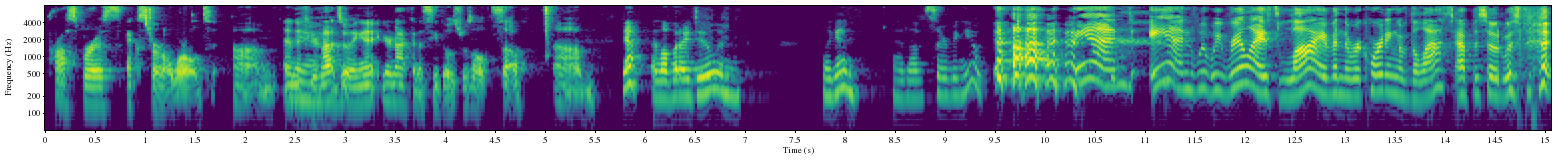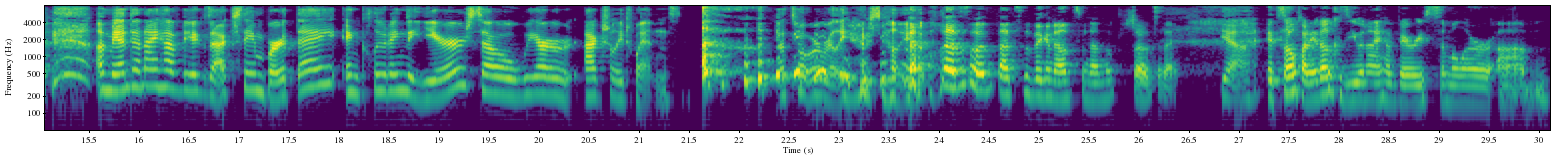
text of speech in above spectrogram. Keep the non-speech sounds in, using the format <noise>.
prosperous external world. Um, and if you're not doing it, you're not going to see those results. So um, yeah, I love what I do. And again, I love serving you. <laughs> and and what we realized live in the recording of the last episode was that Amanda and I have the exact same birthday, including the year. So we are actually twins. That's what we're really here to <laughs> tell you. that's, that's what that's the big announcement on the show today. Yeah. It's so funny though, because you and I have very similar um,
